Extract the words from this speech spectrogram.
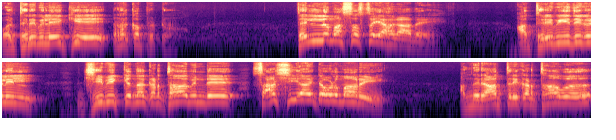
അവൾ തെരുവിലേക്ക് ഇറക്കപ്പെട്ടു. തെല്ലും അസ്വസ്ഥയാകാതെ ആ തെരുവീതികളിൽ ജീവിക്കുന്ന കർത്താവിന്റെ സാക്ഷിയായിട്ട് അവൾ മാറി. അന്ന് രാത്രി കർത്താവ്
